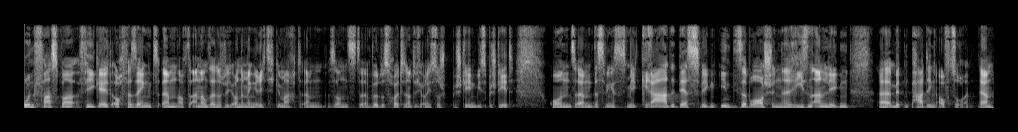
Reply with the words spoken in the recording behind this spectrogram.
unfassbar viel Geld auch versenkt. Ähm, auf der anderen Seite natürlich auch eine Menge richtig gemacht, ähm, sonst äh, würde es heute natürlich auch nicht so bestehen, wie es besteht. Und ähm, deswegen ist es mir gerade deswegen in dieser Branche ein Riesenanliegen, äh, mit ein paar Dingen aufzuräumen. Ja?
